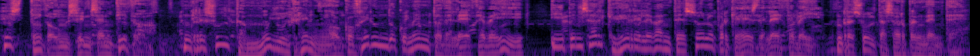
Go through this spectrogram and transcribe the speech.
Es todo un sinsentido. Resulta muy ingenuo coger un documento del FBI y pensar que es relevante solo porque es del FBI. Resulta sorprendente.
